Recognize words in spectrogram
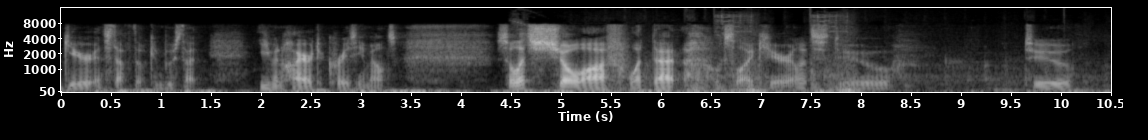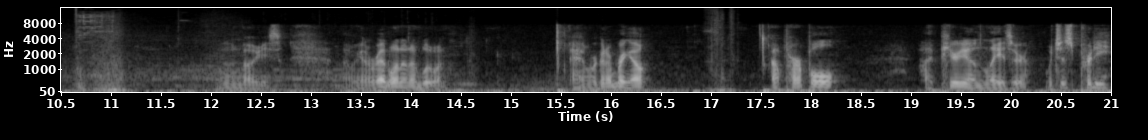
gear and stuff that can boost that even higher to crazy amounts. So let's show off what that looks like here. Let's do two moon buggies. Uh, we got a red one and a blue one. And we're going to bring out a purple Hyperion laser, which is pretty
